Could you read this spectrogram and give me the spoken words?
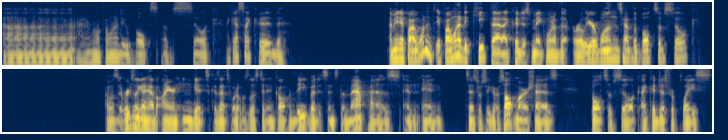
I don't know if I want to do bolts of silk. I guess I could. I mean, if I wanted, if I wanted to keep that, I could just make one of the earlier ones have the bolts of silk. I was originally gonna have iron ingots because that's what it was listed in Call from the Deep, but since the map has and and since Secret Saltmarsh has bolts of silk, I could just replace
